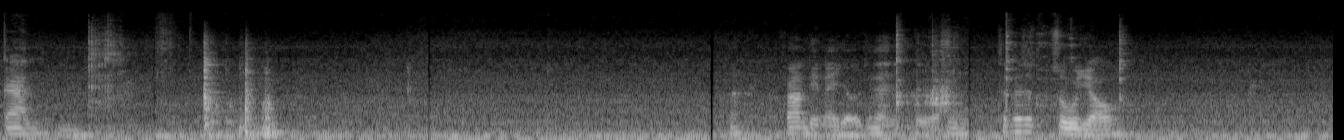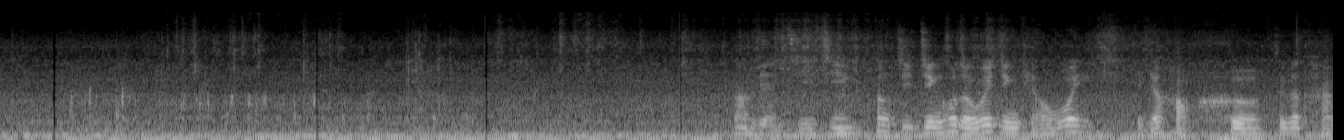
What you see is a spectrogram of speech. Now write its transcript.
肝。嗯。放点点油进来就可以了。嗯，这个是猪油。放点鸡精，放鸡精或者味精调味比较好喝。这个汤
